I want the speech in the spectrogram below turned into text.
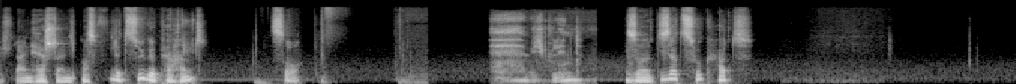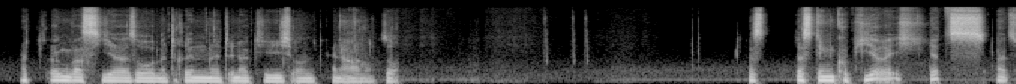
Ich will einen herstellen. Ich mache so viele Züge per Hand. So. Hä, bin ich blind? So, dieser Zug hat hat irgendwas hier so mit drin, mit inaktiv und keine Ahnung. So. Das, das Ding kopiere ich jetzt als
